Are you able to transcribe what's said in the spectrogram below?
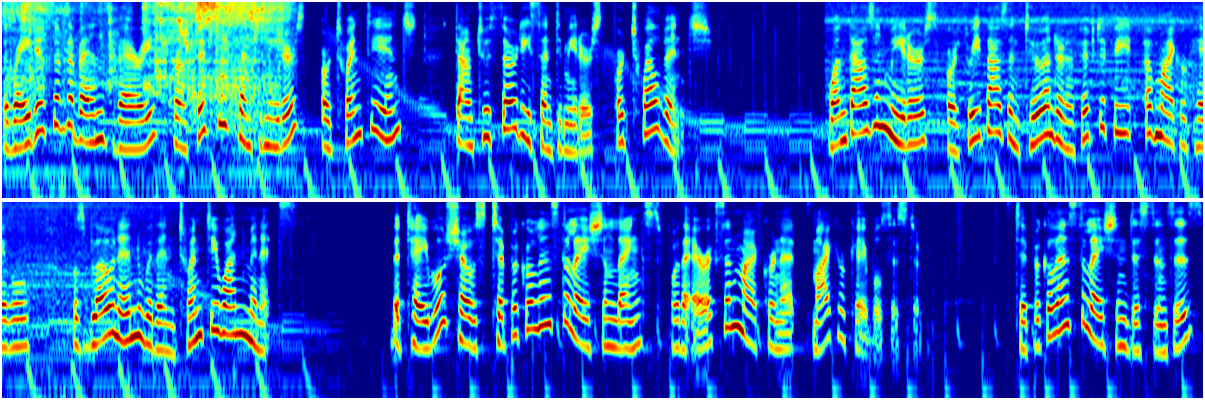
The radius of the bends varies from 50 centimeters or 20 inch down to 30 centimeters or 12 inch. 1000 meters or 3250 feet of microcable was blown in within 21 minutes. The table shows typical installation lengths for the Ericsson Micronet microcable system. Typical installation distances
